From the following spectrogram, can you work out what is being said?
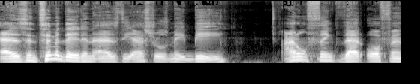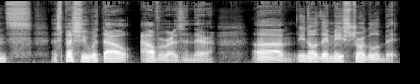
as intimidating as the Astros may be, I don't think that offense, especially without Alvarez in there, uh, you know, they may struggle a bit.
